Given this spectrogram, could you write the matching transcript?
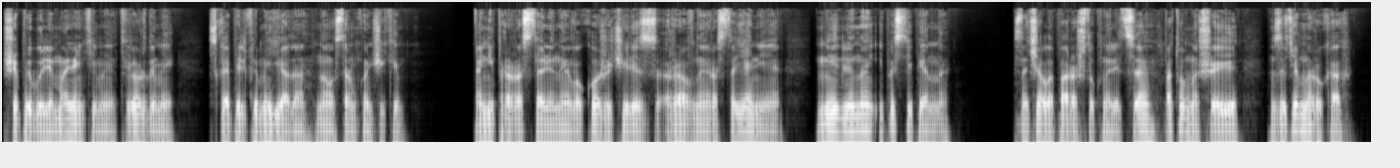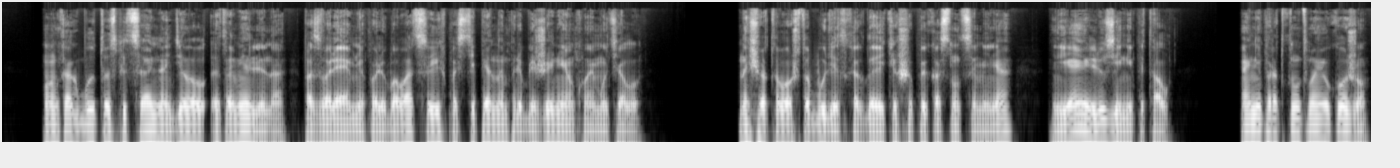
Шипы были маленькими, твердыми, с капельками яда на остром кончике. Они прорастали на его коже через равное расстояние, медленно и постепенно. Сначала пара штук на лице, потом на шее, затем на руках. Он как будто специально делал это медленно, позволяя мне полюбоваться их постепенным приближением к моему телу. Насчет того, что будет, когда эти шипы коснутся меня, я иллюзий не питал. Они проткнут мою кожу,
